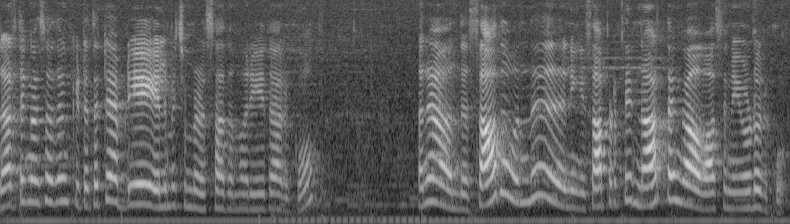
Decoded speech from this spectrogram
நார்த்தங்காய் சாதம் கிட்டத்தட்ட அப்படியே எலுமிச்சம்பழ சாதம் மாதிரியே தான் இருக்கும். ஆனால் அந்த சாதம் வந்து நீங்கள் சாப்பிட்றதே நார்த்தங்காய் வாசனையோடு இருக்கும்.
